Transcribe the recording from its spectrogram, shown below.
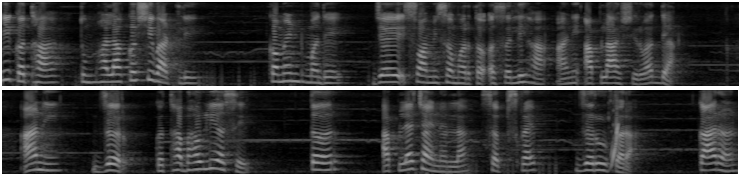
ही कथा तुम्हाला कशी वाटली? कमेंटमध्ये जय स्वामी समर्थ असं लिहा आणि आपला आशीर्वाद द्या. आणि जर कथा भावली असेल तर आपल्या चॅनलला सबस्क्राईब जरूर करा. कारण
